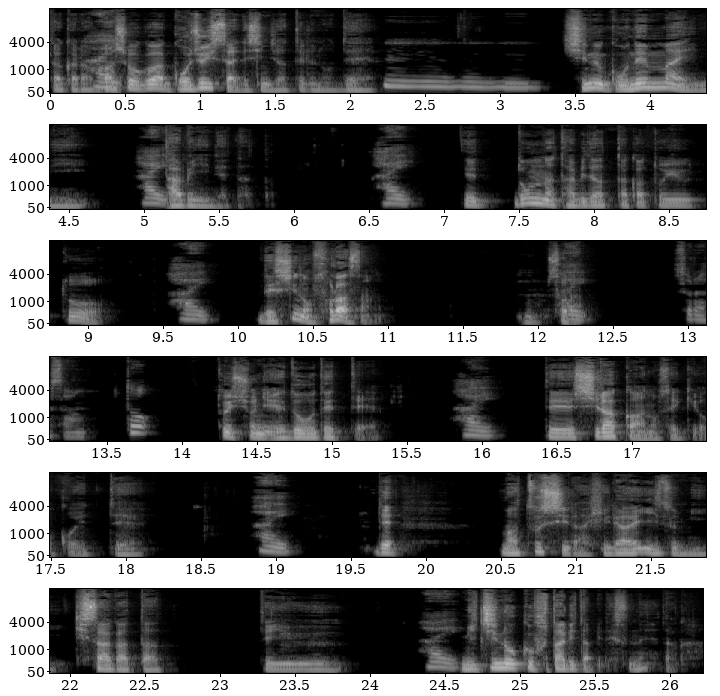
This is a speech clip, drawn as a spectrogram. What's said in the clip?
だからはい芭蕉が51歳で死んじゃってるので、うんうんうんうん。死ぬ5年前にはい。旅に出たと。はい。でどんな旅だったかというとはい。弟子の空さん、うん、空はい。そらさんと、と一緒に江戸を出てはい。で白河の関を越えてはい。で松平平泉久方っていうはい。道のく二人旅ですねだから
